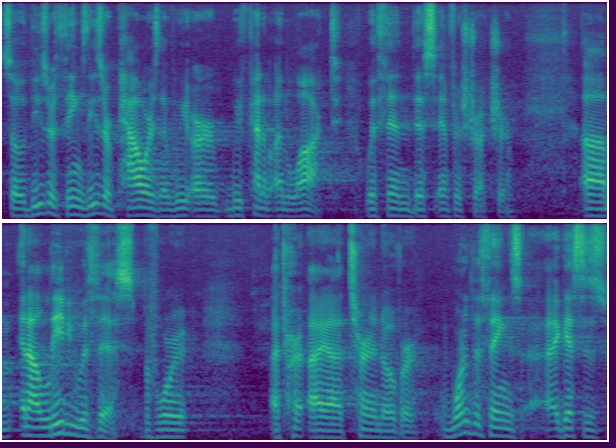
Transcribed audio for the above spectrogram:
So these are things, these are powers that we are, we've kind of unlocked within this infrastructure. Um, and I'll leave you with this before I, tur I uh, turn it over. One of the things, I guess, is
